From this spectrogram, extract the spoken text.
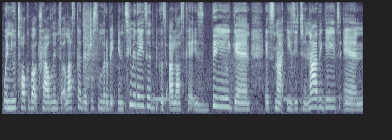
when you talk about traveling to Alaska they're just a little bit intimidated because Alaska is big and it's not easy to navigate and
